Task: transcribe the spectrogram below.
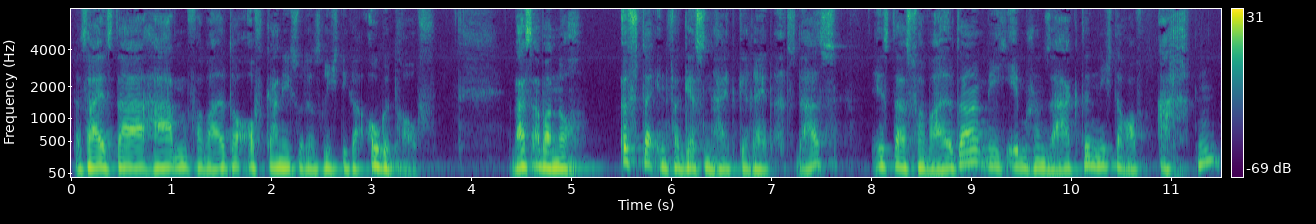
Das heißt, da haben Verwalter oft gar nicht so das richtige Auge drauf. Was aber noch öfter in Vergessenheit gerät als das, ist, dass Verwalter, wie ich eben schon sagte, nicht darauf achten,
